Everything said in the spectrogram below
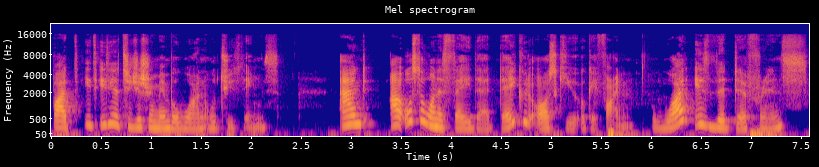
But it's easier to just remember one or two things. And I also want to say that they could ask you, okay, fine, what is the difference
